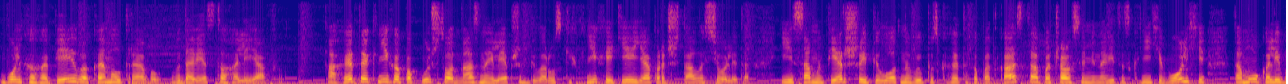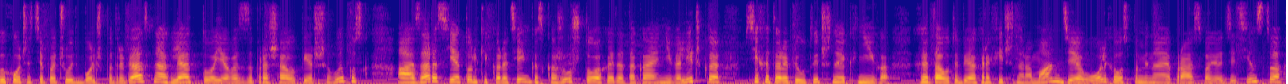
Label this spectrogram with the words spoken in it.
Волька Гапеева Кэмл Трэвел, выдавецтва галіяфы. А гэтая кніга пакуль што адна з найлепшых беларускіх кніг, якія я прачытала сёлета. І самы першы пілотны выпуск гэтага падкаста пачаўся менавіта з кнігі ольхі. Таму калі вы хочаце пачуць больш падрабязны агляд, то я вас запрашаю першы выпуск. А зараз я толькі караценька скажу, што гэта такая невялічкая псіхатэрапеўтычная кніга. Гэта аўтабіяграфічны раман, дзе ольга ўспамінае пра сваё дзяцінства,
